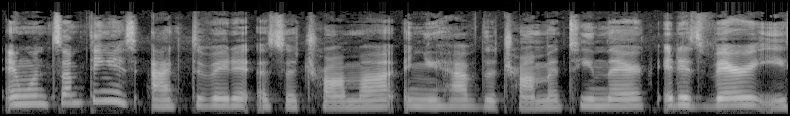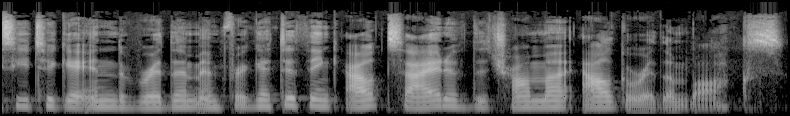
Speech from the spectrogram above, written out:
And when something is activated as a trauma and you have the trauma team there, it is very easy to get in the rhythm and forget to think outside of the trauma algorithm box.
